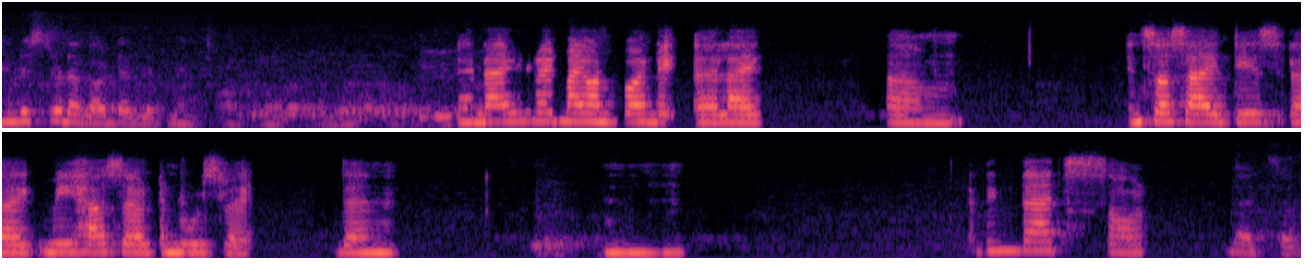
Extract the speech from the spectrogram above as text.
understood about development. and I write my own point uh, like um, in societies, like we have certain rules, right? Then mm, I think that's all. That's all.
